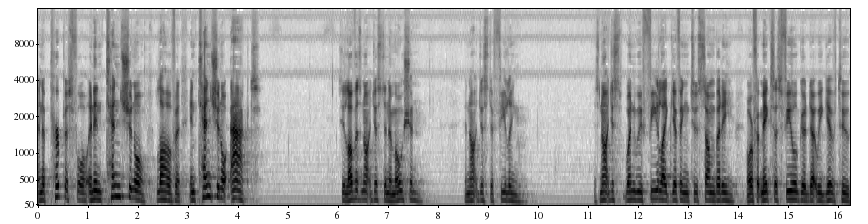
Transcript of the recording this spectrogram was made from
and a purposeful and intentional love, an intentional act See, love is not just an emotion and not just a feeling. It's not just when we feel like giving to somebody or if it makes us feel good that we give to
